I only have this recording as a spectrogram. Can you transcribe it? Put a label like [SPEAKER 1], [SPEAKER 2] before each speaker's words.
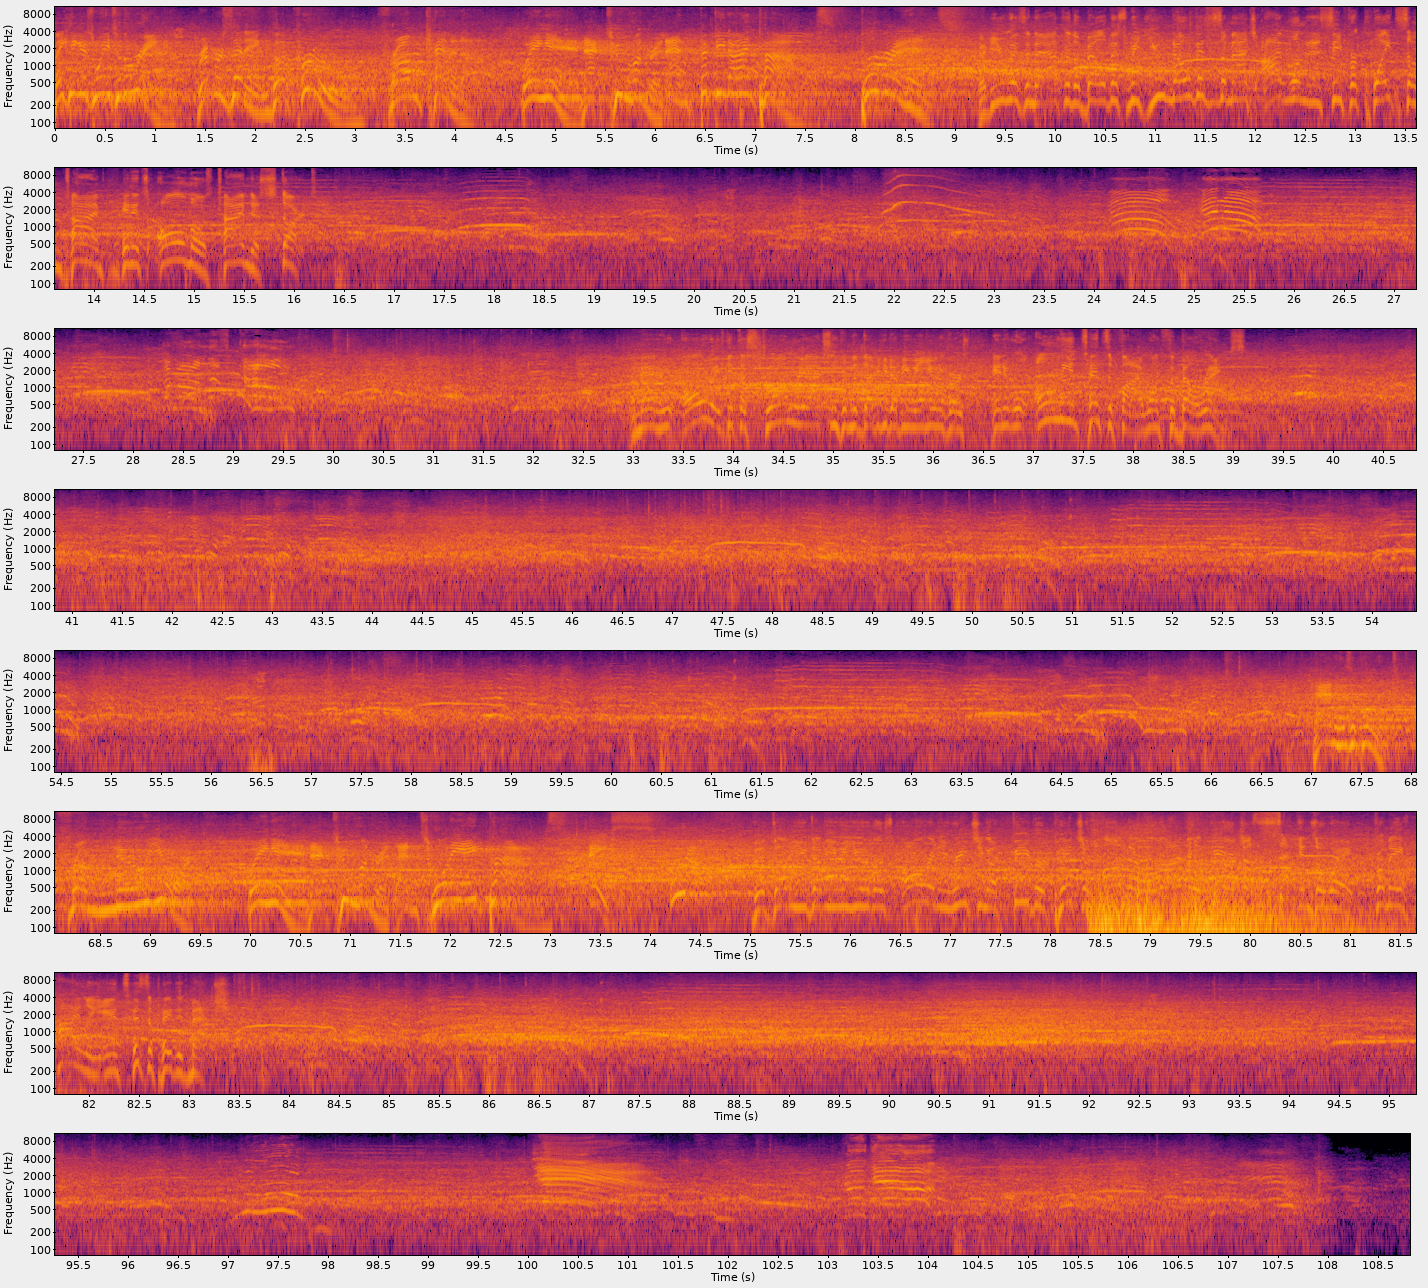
[SPEAKER 1] making his way to the ring, representing the crew from Canada, weighing in at 259 pounds, Brent.
[SPEAKER 2] If you listen to After the Bell this week, you know this is a match I've wanted to see for quite some time, and it's almost time to start. A man who always gets a strong reaction from the WWE Universe, and it will only intensify once the bell rings.
[SPEAKER 1] And his opponent from New York, weighing in at 228 pounds, Ace.
[SPEAKER 2] The WWE Universe already reaching a fever pitch upon their arrival. We are just seconds away from a highly anticipated match.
